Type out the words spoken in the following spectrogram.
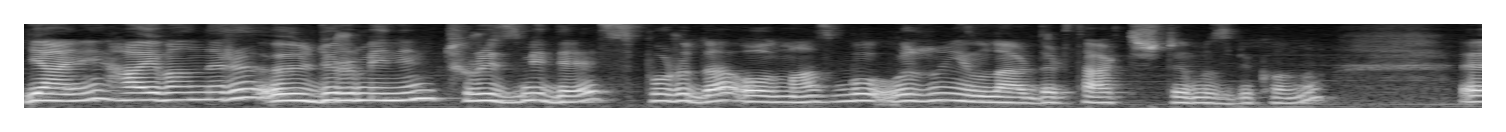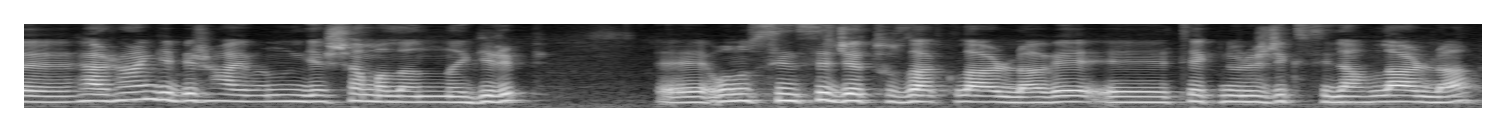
Yani hayvanları öldürmenin turizmi de sporu da olmaz. Bu uzun yıllardır tartıştığımız bir konu. Ee, Herhangi bir hayvanın yaşam alanına girip e, onu sinsice tuzaklarla ve e, teknolojik silahlarla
